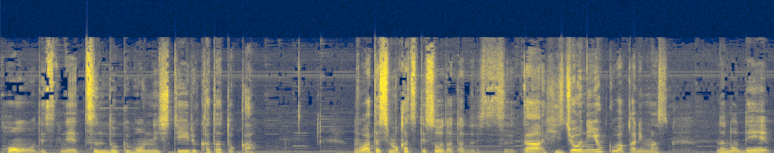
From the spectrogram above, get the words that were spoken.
本をですね積んどく本にしている方とかもう私もかつてそうだったのですが非常によくわかります。なので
